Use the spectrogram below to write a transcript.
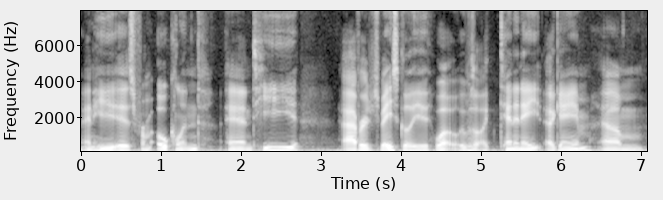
and he is from Oakland, and he averaged basically what it was like ten and eight a game, um,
